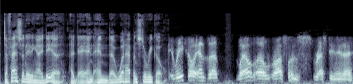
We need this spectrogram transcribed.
It's a fascinating idea. And and uh, what happens to Rico? Rico ends up well. Uh, resting in a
